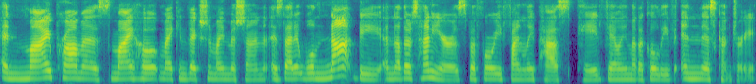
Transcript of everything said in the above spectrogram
And my promise, my hope, my conviction, my mission is that it will not be another 10 years before we finally pass paid family medical leave in this country.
